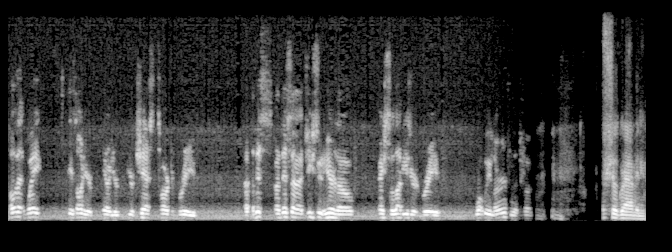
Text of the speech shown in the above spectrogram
All that weight is on your, you know, your, your chest. It's hard to breathe. Uh, this uh, this uh, G suit here, though, makes it a lot easier to breathe. What we learned from the Artificial gravity.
